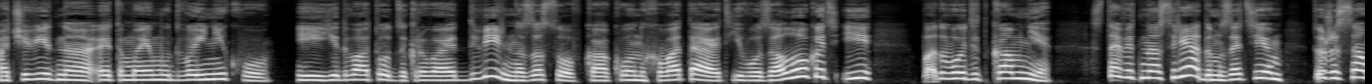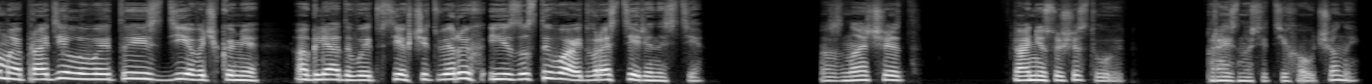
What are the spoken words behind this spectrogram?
Очевидно, это моему двойнику, и едва тот закрывает дверь на засов, как он хватает его за локоть и подводит ко мне, ставит нас рядом, затем то же самое проделывает и с девочками, оглядывает всех четверых и застывает в растерянности. «Значит, они существуют», — произносит тихо ученый.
